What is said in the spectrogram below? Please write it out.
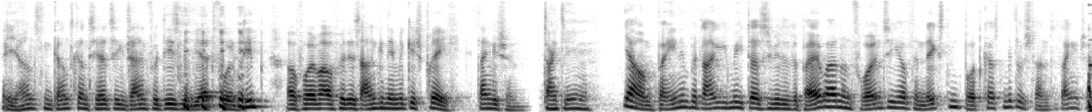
Herr Janssen, ganz, ganz herzlichen Dank für diesen wertvollen Tipp, aber vor allem auch für das angenehme Gespräch. Dankeschön. Danke Ihnen. Ja, und bei Ihnen bedanke ich mich, dass Sie wieder dabei waren und freuen sich auf den nächsten Podcast Mittelstand. Dankeschön.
